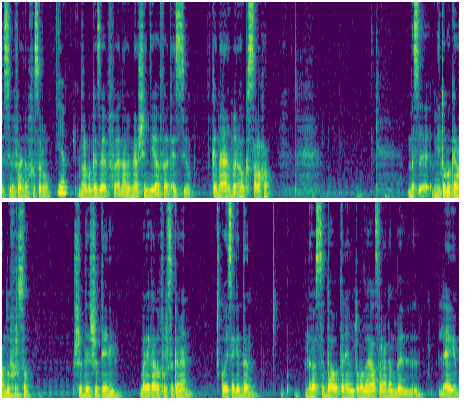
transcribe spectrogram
semi final خسروه. yeah. ضربة جزاء في لاعبين 120 دقيقة فتحس كان عليهم إرهاق الصراحة. بس ميتوما كان عنده فرصة. الشوط ده الشوط التاني كده عنده فرصة كمان. كويسة جدا. نافاس صدها والتانية ميتوما ضيعها صراحة جنب ال- القايم.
